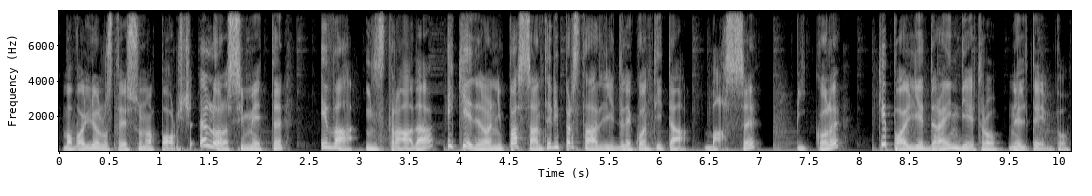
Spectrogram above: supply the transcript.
ma voglio lo stesso una Porsche. E allora si mette e va in strada e chiede ad ogni passante di prestargli delle quantità basse, piccole, che poi gli darà indietro nel tempo.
